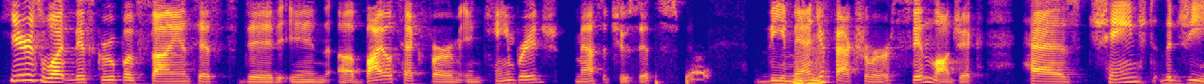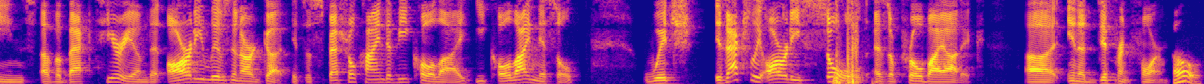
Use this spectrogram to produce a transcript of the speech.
Here's what this group of scientists did in a biotech firm in Cambridge, Massachusetts. The mm-hmm. manufacturer, Synlogic, has changed the genes of a bacterium that already lives in our gut. It's a special kind of E. coli, E. coli nissl, which is actually already sold as a probiotic uh, in a different form. Oh.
